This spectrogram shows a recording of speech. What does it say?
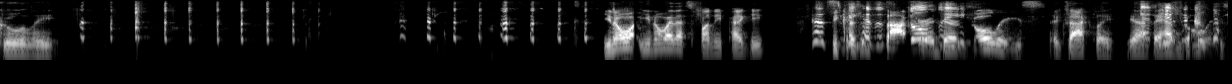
ghoulie. You know what? You know why that's funny, Peggy? Because, Because, in soccer, they're goalies. Exactly. Yeah, And they have goalies.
